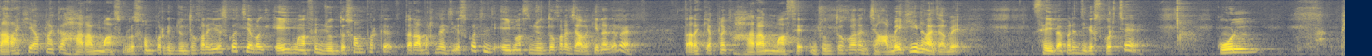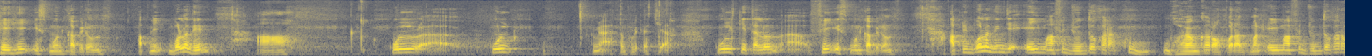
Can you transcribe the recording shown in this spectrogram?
তারা কি আপনাকে হারাম মাসগুলো সম্পর্কে যুদ্ধ করা জিজ্ঞেস করছে এবং এই মাসের যুদ্ধ সম্পর্কে তারা আপনাকে জিজ্ঞেস করছে যে এই মাসে যুদ্ধ করা যাবে কি না যাবে? তারা কি আপনাকে হারাম মাসে যুদ্ধ করা যাবে কি না যাবে? সেই ব্যাপারে জিজ্ঞেস করছে, কুল ফিহি ইসমুন কাবিরুন। আপনি বলে দিন কুল কুল, আমি এত ভুলে যাচ্ছি আর। কুল কিতালুন ফি ইসমুন কাবিরুন আপনি বলে দিন যে এই মাসে যুদ্ধ করা খুব ভয়ঙ্কর অপরাধ মানে এই মাসে যুদ্ধ করা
